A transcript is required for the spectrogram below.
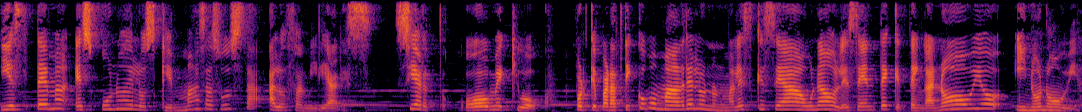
Y este tema es uno de los que más asusta a los familiares. ¿Cierto? ¿O me equivoco? Porque para ti como madre lo normal es que sea un adolescente que tenga novio y no novia.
